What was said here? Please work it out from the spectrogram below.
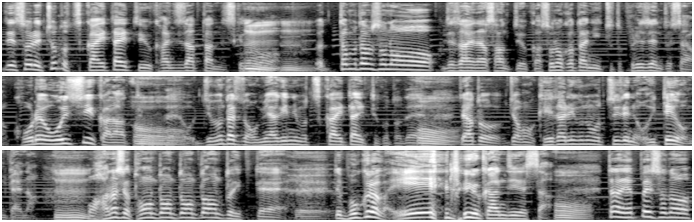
でそれちょっと使いたいという感じだったんですけども、うんたまたまそのデザイナーさんというかその方にちょっとプレゼントしたらこれ美味しいからっていうことでお自分たちのお土産にも使いたいということでおであとじゃあもうケータリングにもついでに置いてよみたいな、うん。もう話がトントントントンといってへで僕らがええー、という感じでした。ただやっぱりその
